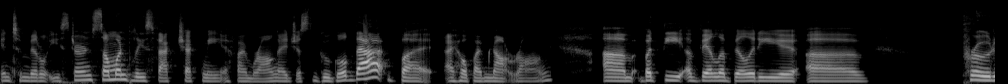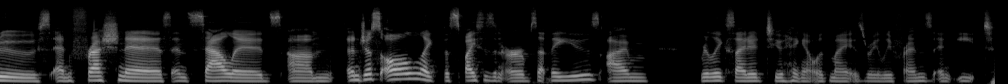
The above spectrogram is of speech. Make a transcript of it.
into Middle Eastern. Someone please fact check me if I'm wrong. I just Googled that, but I hope I'm not wrong. Um, but the availability of produce and freshness and salads um, and just all like the spices and herbs that they use, I'm really excited to hang out with my Israeli friends and eat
